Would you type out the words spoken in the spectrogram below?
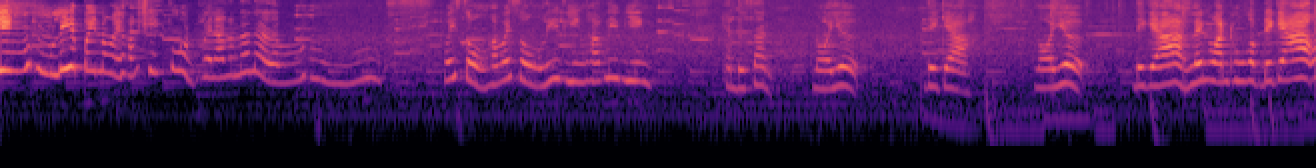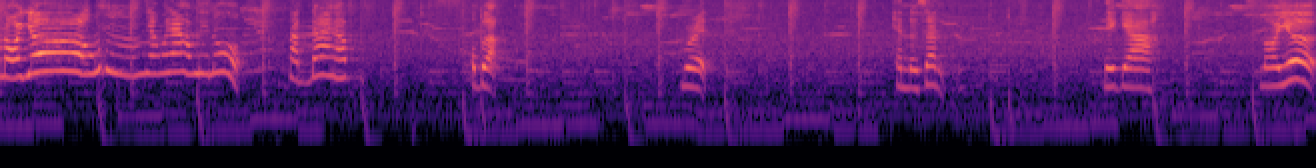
ยิงรีบไปหน่อยครับเช็คหลุดไปแล้วนั่นน่ะอื้อหือไม่ส่งครับไม่ส่งรีบยิงครับรีบยิงแฮนเดอร์สันนอยเยอร์เดกานอยเยอร์เดกาเล่นวันทูกับเดกานอยเยอร์ยังไม่ได้ครับลีโน่ตัดได้ครับโอบลักเมอร์เรตแฮนเดอร์สัน เดกยานอยเยอร์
